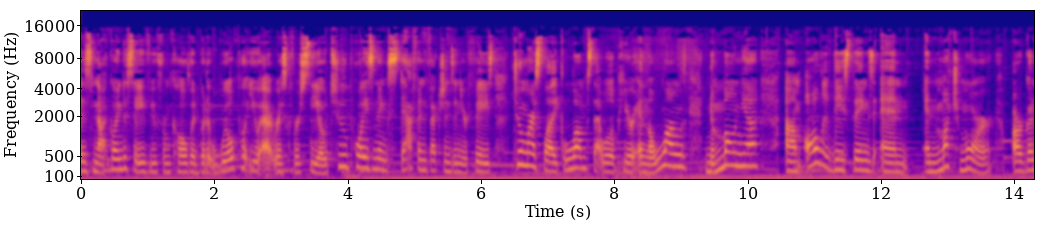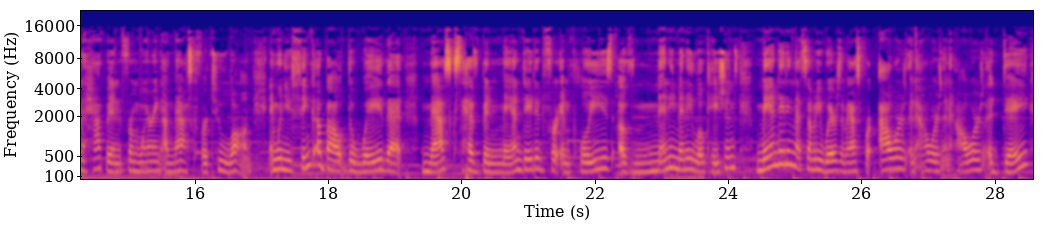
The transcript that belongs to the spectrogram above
is not going to save you from COVID, but it will put you at risk for CO2 poisoning, staph infections in your face, tumorous like lumps that will appear in the lungs, pneumonia, um, all of these things, and and much more are going to happen from wearing a mask for too long. And when you think about the way that masks have been mandated for employees of many, many locations, mandating that somebody wears a mask for hours and hours and hours a day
